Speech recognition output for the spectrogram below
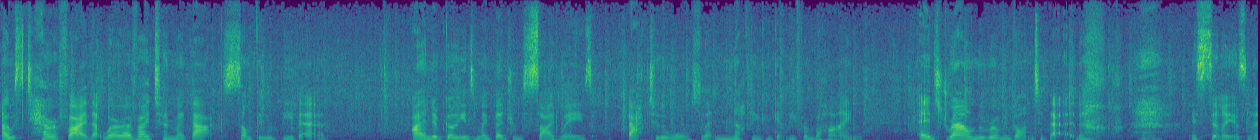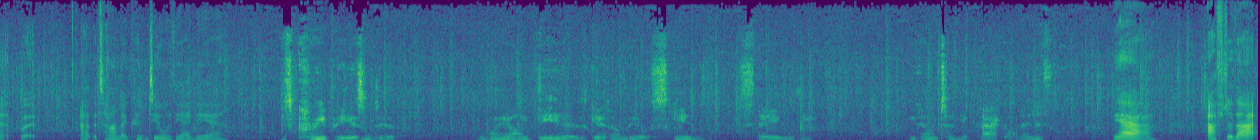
I was terrified that wherever I turned my back, something would be there. I ended up going into my bedroom sideways, back to the wall so that nothing could get me from behind. Edged round the room and got into bed. it's silly, isn't it? But at the time I couldn't deal with the idea. It's creepy, isn't it? The way ideas get under your skin, stay with you. You can't turn your back on anything. Yeah. After that,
